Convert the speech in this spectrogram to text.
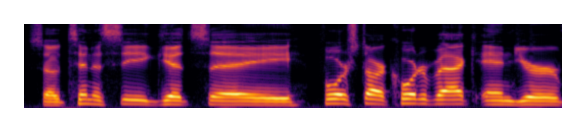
So Tennessee gets a four-star quarterback, and you're,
